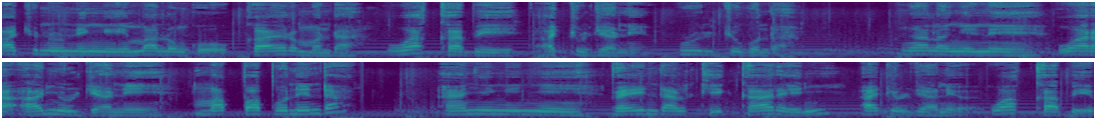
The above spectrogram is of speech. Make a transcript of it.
acunu niŋi malungu kayirumunda wakabe accul jani rol jugunda. Ŋalaŋini wara anyul jani mappapuninda añiŋiñi peyndal ki kareñ ajuljani wakkabi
